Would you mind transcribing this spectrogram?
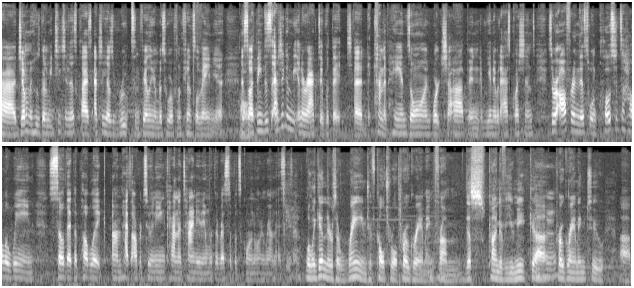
uh, gentleman who's going to be teaching this class actually has roots and family members who are from Transylvania. And so I Oh. think this is actually going to be interactive with a uh, kind of hands on workshop and being able to ask questions. So we're offering this one closer to Halloween so that the public um, has the opportunity and kind of tying it in with the rest of what's going on around that season. Well, again, there's a range of cultural programming from this kind of unique uh, programming to uh,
